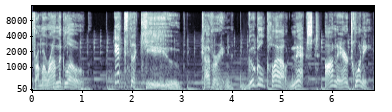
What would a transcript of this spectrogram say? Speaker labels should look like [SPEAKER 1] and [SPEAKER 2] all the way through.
[SPEAKER 1] from around the globe. It's theCUBE, covering Google Cloud Next on Air 20.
